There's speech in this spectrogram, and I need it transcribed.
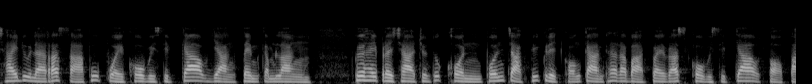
ใช้ดูแลรักษาผู้ป่วยโควิด -19 อย่างเต็มกำลัง เพื่อให้ประชาชนทุกคนพ้นจากวิกฤตของการแพร่ระบาดไวรัสโควิด -19 ต่อไป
